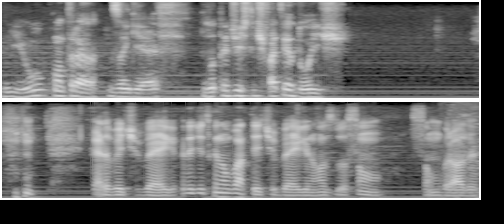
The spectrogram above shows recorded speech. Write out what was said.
Ryu contra Zangief. Luta de Street Fighter 2. Quero ver T-Bag. Acredito que não vai ter T-Bag não, as duas são, são brother.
